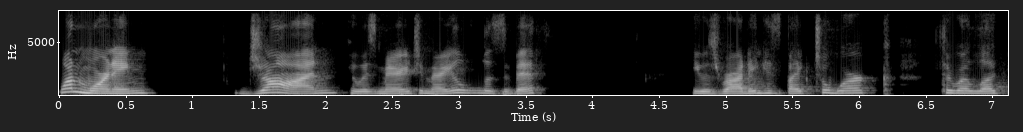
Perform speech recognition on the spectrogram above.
one morning, John, who was married to Mary Elizabeth, he was riding his bike to work through a, lo-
